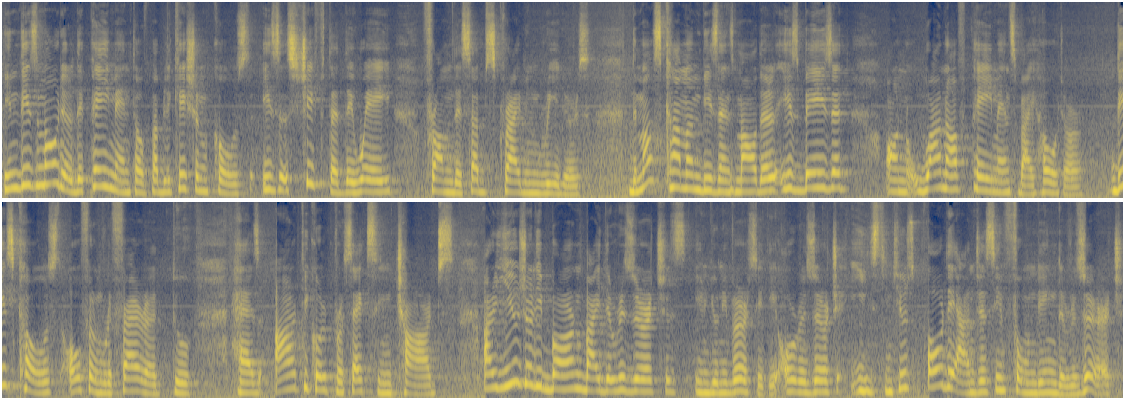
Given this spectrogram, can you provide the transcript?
In this model, the payment of publication costs is shifted away from the subscribing readers. The most common business model is based on one-off payments by author. These costs, often referred to as article processing charges, are usually borne by the researchers in university or research institutes or the agency funding the research.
